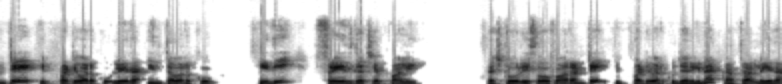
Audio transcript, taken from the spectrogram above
అంటే ఇప్పటి వరకు లేదా ఇంతవరకు ఇది ఫ్రేజ్గా చెప్పాలి. ద స్టోరీ సోఫార్ అంటే ఇప్పటి వరకు జరిగిన కథ లేదా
